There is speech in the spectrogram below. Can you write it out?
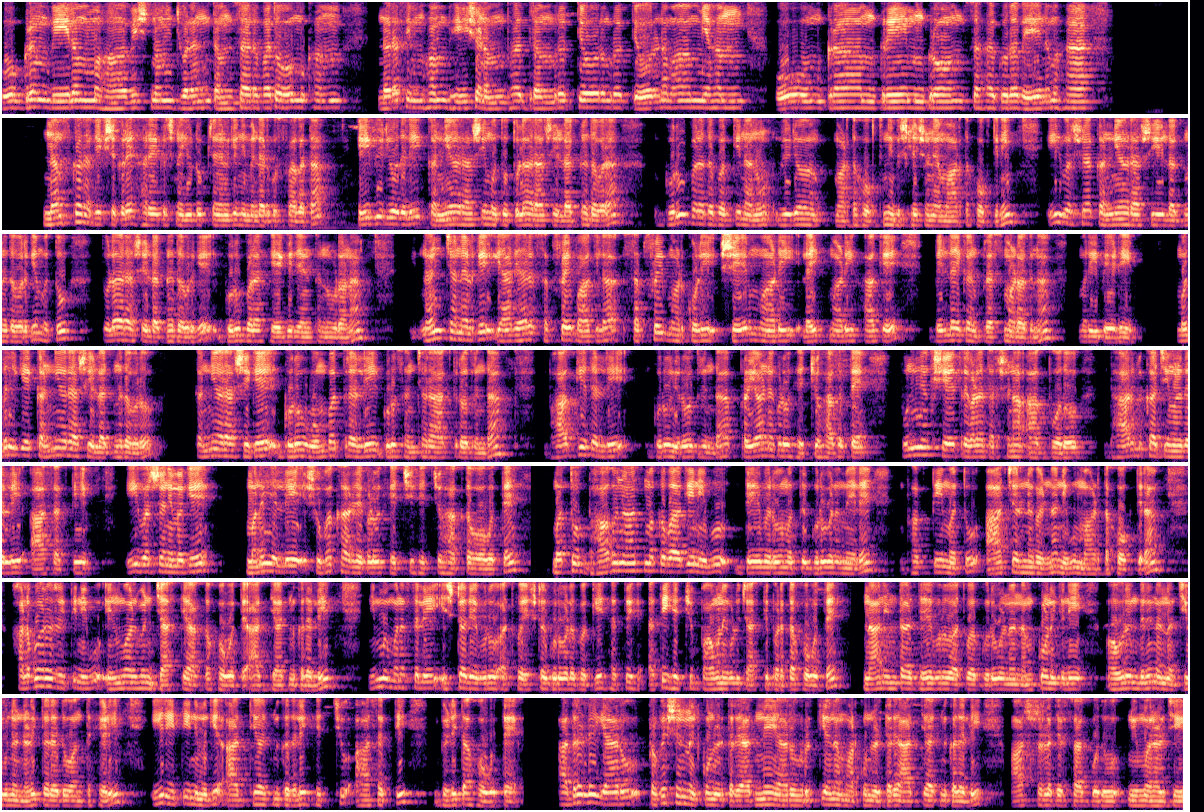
उग्रं वीरं महाविष्णुं ज्वलन्तं सर्वतोमुखं नरसिंहं भीषणं भद्रं मृत्योर्मृत्योर्नमाम्यहम् ॐ ग्रां क्रीं ग्रों ಸಹ ಗುರವೇ ನಮಃ ನಮಸ್ಕಾರ ವೀಕ್ಷಕರೇ ಹರೇ ಕೃಷ್ಣ ಯೂಟ್ಯೂಬ್ ಚಾನೆಲ್ಗೆ ನಿಮ್ಮೆಲ್ಲರಿಗೂ ಸ್ವಾಗತ ಈ ವಿಡಿಯೋದಲ್ಲಿ ಕನ್ಯಾ ರಾಶಿ ಮತ್ತು ತುಲಾ ರಾಶಿ ಲಗ್ನದವರ ಗುರುಬಲದ ಬಗ್ಗೆ ನಾನು ವಿಡಿಯೋ ಮಾಡ್ತಾ ಹೋಗ್ತೀನಿ, ವಿಶ್ಲೇಷಣೆ ಮಾಡ್ತಾ ಹೋಗ್ತೀನಿ. ಈ ವರ್ಷ ಕನ್ಯಾ ರಾಶಿ ಲಗ್ನದವರಿಗೆ ಮತ್ತು ತುಲಾ ರಾಶಿ ಲಗ್ನದವರಿಗೆ ಗುರುಬಲ ಹೇಗಿದೆ ಅಂತ ನೋಡೋಣ. ನನ್ನ ಚಾನೆಲ್ಗೆ ಯಾರ್ಯಾರು ಸಬ್ಸ್ಕ್ರೈಬ್ ಆಗಿಲ್ಲ ಸಬ್ಸ್ಕ್ರೈಬ್ ಮಾಡ್ಕೊಳ್ಳಿ ಶೇರ್ ಮಾಡಿ ಲೈಕ್ ಮಾಡಿ, ಹಾಗೆ ಬೆಲ್ ಐಕಾನ್ ಪ್ರೆಸ್ ಮಾಡೋದನ್ನ ಮರಿಬೇಡಿ. ಮೊದಲಿಗೆ ಕನ್ಯಾ ರಾಶಿ ಲಗ್ನದವರು, ಕನ್ಯಾ ರಾಶಿಗೆ ಗುರು ಒಂಬತ್ತರಲ್ಲಿ ಗುರು ಸಂಚಾರ ಆಗ್ತಿರೋದ್ರಿಂದ ಭಾಗ್ಯದಲ್ಲಿ ಗುರು ಇರೋದ್ರಿಂದ ಪ್ರಯಾಣಗಳು ಹೆಚ್ಚು ಆಗುತ್ತೆ. ಪುಣ್ಯಕ್ಷೇತ್ರಗಳ ದರ್ಶನ ಆಗ್ಬೋದು. ಧಾರ್ಮಿಕ ಜೀವನದಲ್ಲಿ ಆಸಕ್ತಿ. ಈ ವರ್ಷ ನಿಮಗೆ ಮನೆಯಲ್ಲಿ ಶುಭ ಕಾರ್ಯಗಳು ಹೆಚ್ಚು ಹೆಚ್ಚು ಆಗ್ತಾ ಹೋಗುತ್ತೆ. ಮತ್ತು ಭಾವನಾತ್ಮಕವಾಗಿ ನೀವು ದೇವರು ಮತ್ತು ಗುರುಗಳ ಮೇಲೆ ಭಕ್ತಿ ಮತ್ತು ಆಚರಣೆಗಳನ್ನ ನೀವು ಮಾಡ್ತಾ ಹೋಗ್ತೀರಾ? ಹಲವಾರು ರೀತಿ ನೀವು ಇನ್ವಾಲ್ವ್ಮೆಂಟ್ ಜಾಸ್ತಿ ಆಗ್ತಾ ಹೋಗುತ್ತೆ ಆಧ್ಯಾತ್ಮಿಕದಲ್ಲಿ. ನಿಮ್ಮ ಮನಸ್ಸಲ್ಲಿ ಇಷ್ಟ ದೇವರು ಅಥವಾ ಇಷ್ಟ ಗುರುಗಳ ಬಗ್ಗೆ ಅತಿ ಅತಿ ಹೆಚ್ಚು ಭಾವನೆಗಳು ಜಾಸ್ತಿ ಬರ್ತಾ ಹೋಗುತ್ತೆ. ನಾನಿಂತ ದೇವರು ಅಥವಾ ಗುರುಗಳನ್ನ ನಂಬ್ಕೊಂಡಿದ್ದೀನಿ, ಅವರಿಂದಲೇ ನನ್ನ ಜೀವನ ನಡೀತಾ ಇರೋದು ಅಂತ ಹೇಳಿ ಈ ರೀತಿ ನಿಮಗೆ ಆಧ್ಯಾತ್ಮಿಕದಲ್ಲಿ ಹೆಚ್ಚು ಆಸಕ್ತಿ ಬೆಳೀತಾ ಹೋಗುತ್ತೆ. ಅದರಲ್ಲಿ ಯಾರು ಪ್ರೊಫೆಷನ್ ಇಟ್ಕೊಂಡಿರ್ತಾರೆ, ಅದನ್ನೇ ಯಾರು ವೃತ್ತಿಯನ್ನ ಮಾಡ್ಕೊಂಡಿರ್ತಾರೆ, ಆಧ್ಯಾತ್ಮಿಕದಲ್ಲಿ ಆಸ್ಟ್ರಾಲಜರ್ಸ್ ಆಗ್ಬೋದು ನ್ಯೂಮರಾಲಜಿ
